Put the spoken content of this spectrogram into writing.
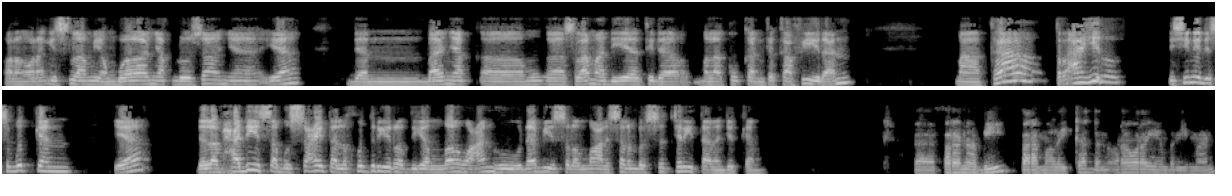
orang-orang Islam yang banyak dosanya, ya dan banyak uh, selama dia tidak melakukan kekafiran maka terakhir di sini disebutkan ya dalam hadis Abu Sa'id Al-Khudri radhiyallahu anhu Nabi sallallahu alaihi wasallam bercerita lanjutkan para nabi, para malaikat dan orang-orang yang beriman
